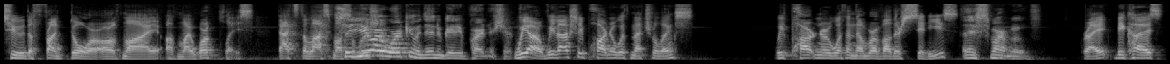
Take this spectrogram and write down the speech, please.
to the front door of my of my workplace. That's the last mile So you are working with integrated partnership. we are. We've actually partnered with Metrolinx. We partner with a number of other cities, I think smart move. right? Because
